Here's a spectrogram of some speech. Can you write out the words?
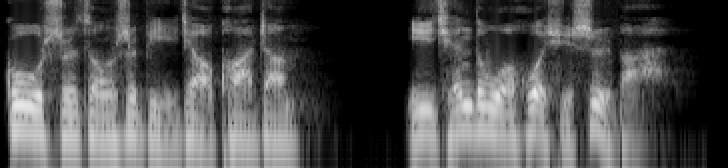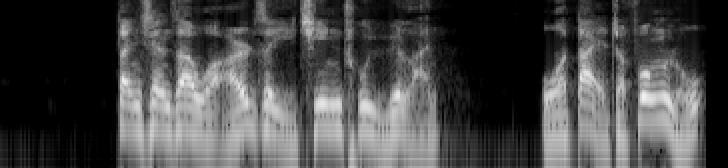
故事总是比较夸张。以前的我或许是吧，但现在我儿子已青出于蓝，我带着风炉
